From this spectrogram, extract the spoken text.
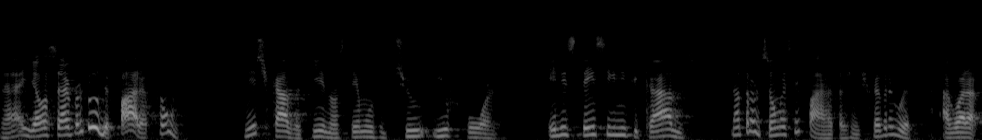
né? E ela serve para tudo, é para, pronto. Neste caso aqui, nós temos o to e o for. Eles têm significados, na tradução vai ser para, tá, gente? Fica tranquilo. Agora,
